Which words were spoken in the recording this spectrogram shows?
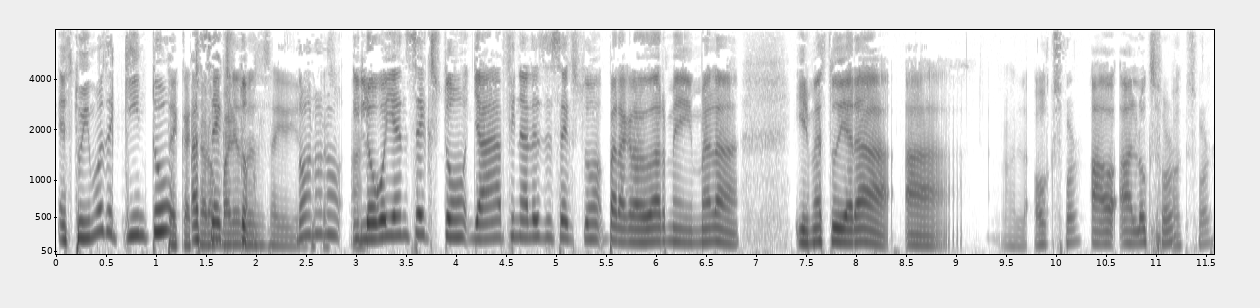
estuvimos de quinto Te a cacharon varias sexto. veces ahí. No, no, no. Ah. Y luego ya en sexto, ya a finales de sexto, para graduarme, irme a, la- irme a estudiar a, a, Oxford. a, al Oxford, Oxford.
